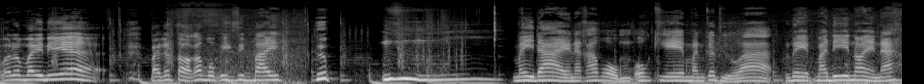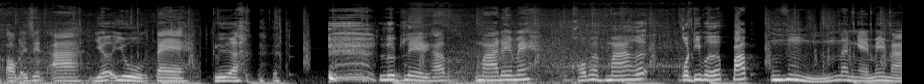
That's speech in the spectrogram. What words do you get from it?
มาทำไมเนี่ย ไปกันต่อครับผมอีก10ใบฮึบไม่ได้นะครับผมโอเคมันก็ถือว่าเรทมาดีหน่อยนะ ออก SSR เยอะอยู่แต่เกลือ หลุดเลทครับ มาได้ไหม ขอแบบมาเฮ้ยกดที่เผลอปั๊บนั่นไงไม่มา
